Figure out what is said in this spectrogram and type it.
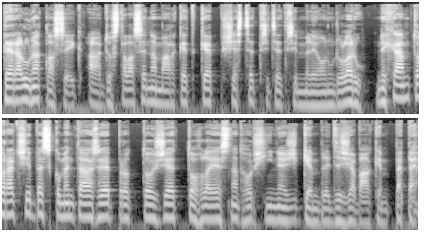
Terra Luna Classic a dostala se na market cap 633 milionů dolarů. Nechám to radši bez komentáře, protože tohle je snad horší než gamblit s žabákem Pepe.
